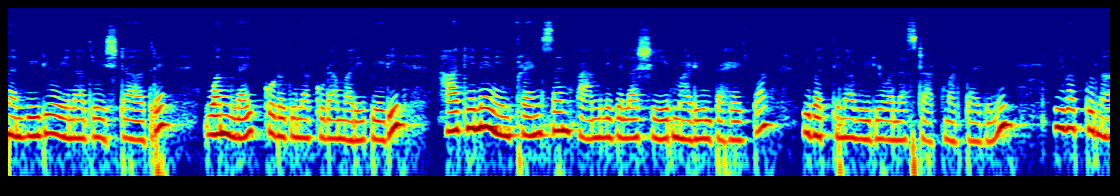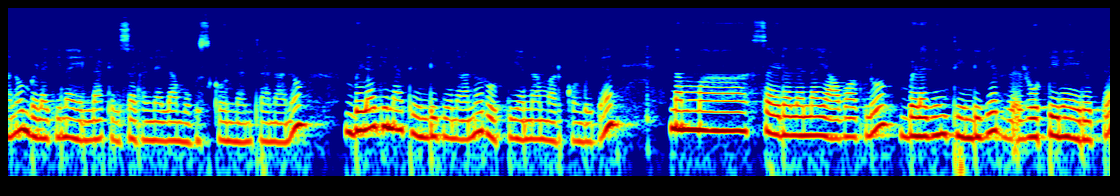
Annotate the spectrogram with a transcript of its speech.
ನನ್ನ ವಿಡಿಯೋ ಏನಾದರೂ ಇಷ್ಟ ಆದರೆ ಒಂದು ಲೈಕ್ ಕೊಡೋದನ್ನು ಕೂಡ ಮರಿಬೇಡಿ. ಹಾಗೆಯೇ ನಿಮ್ಮ ಫ್ರೆಂಡ್ಸ್ ಆ್ಯಂಡ್ ಫ್ಯಾಮಿಲಿಗೆಲ್ಲ ಶೇರ್ ಮಾಡಿ ಅಂತ ಹೇಳ್ತಾ ಇವತ್ತಿನ ವಿಡಿಯೋವನ್ನು ಸ್ಟಾರ್ಟ್ ಮಾಡ್ತಾ ಇದ್ದೀನಿ. ಇವತ್ತು ನಾನು ಬೆಳಗಿನ ಎಲ್ಲ ಕೆಲಸಗಳನ್ನೆಲ್ಲ ಮುಗಿಸ್ಕೊಂಡ ನಂತರ ನಾನು ಬೆಳಗಿನ ತಿಂಡಿಗೆ ನಾನು ರೊಟ್ಟಿಯನ್ನು ಮಾಡಿಕೊಂಡಿದ್ದೆ. ನಮ್ಮ ಸೈಡಲ್ಲೆಲ್ಲ ಯಾವಾಗಲೂ ಬೆಳಗಿನ ತಿಂಡಿಗೆ ರೊಟ್ಟಿನೇ ಇರುತ್ತೆ.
